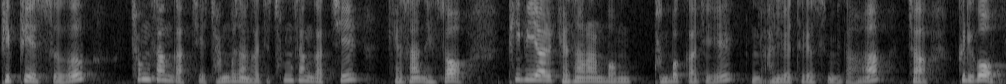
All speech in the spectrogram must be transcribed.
BPS 청산가치, 장부상가치, 청산가치 계산해서 PBR 계산하는 방법까지 알려드렸습니다. 자, 그리고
